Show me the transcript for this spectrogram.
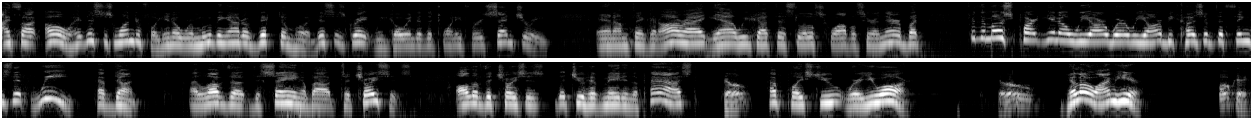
I thought, oh, hey, this is wonderful. You know, we're moving out of victimhood. This is great. We go into the 21st century. And I'm thinking, all right, yeah, we got this little squabbles here and there. But for the most part, you know, we are where we are because of the things that we have done. I love the, the saying about uh, choices all of the choices that you have made in the past Hello? have placed you where you are. Hello? Hello, I'm here. Okay.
